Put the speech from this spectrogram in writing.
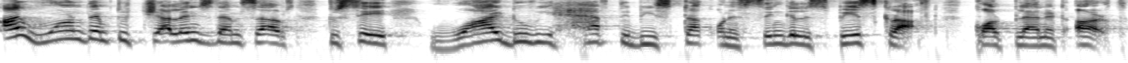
I want them to challenge themselves to say, why do we have to be stuck on a single spacecraft called planet Earth?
